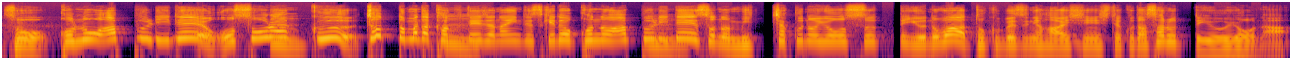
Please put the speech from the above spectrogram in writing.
そうこのアプリでおそらく、ちょっとまだ確定じゃないんですけど、このアプリでその密着の様子っていうのは特別に配信してくださるっていうような、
